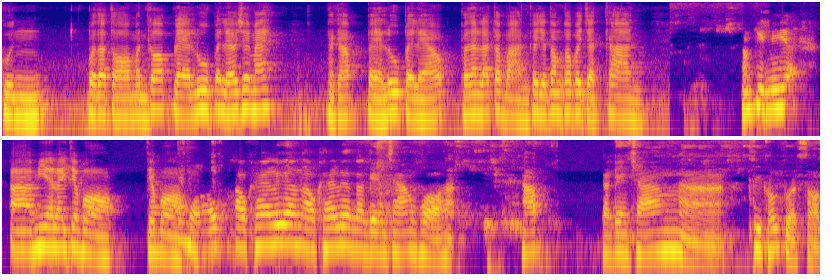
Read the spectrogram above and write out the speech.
คุณปตทมันก็แปลรูปไปแล้วใช่ไหม นะครับแปลรูปไปแล้ว เพราะฉะนั้นรัฐบาลก็จะต้องเข้าไปจัดการน้องกินมีอ่ามีอะไรจะบอกจะบอกพี่หมอเอาเอาแค่เรื่องเอาแค่เรื่องกางเกงช้างพอฮะครับกางเกงช้างอ่าที่เขาตรวจสอบ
